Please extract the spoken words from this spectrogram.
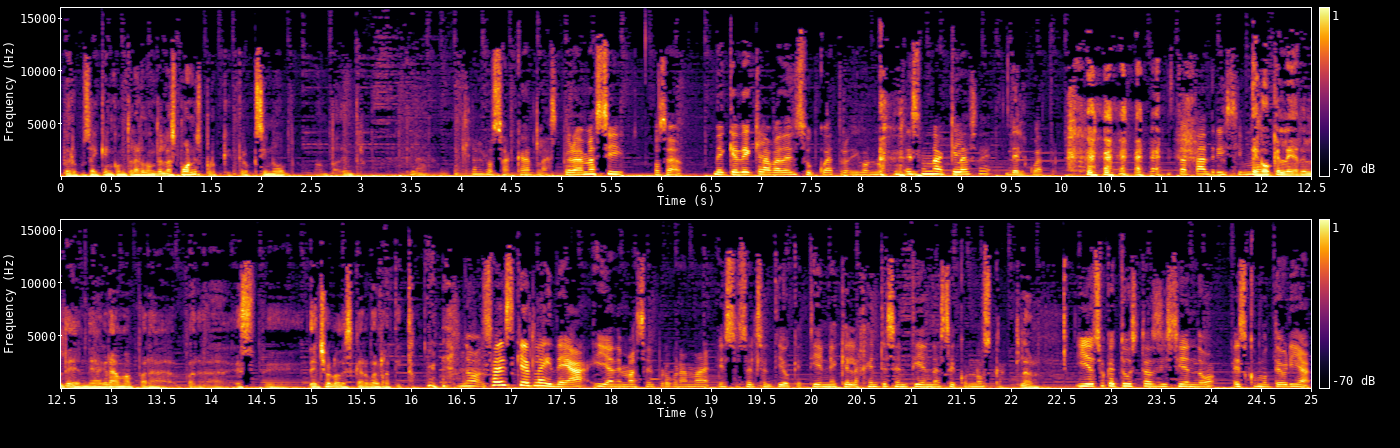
pero pues hay que encontrar dónde las pones porque creo que si no van para adentro. claro. Claro, sacarlas. Pero además sí, o sea, me quedé clavada en su 4. Digo, no, es una clase del 4. Está padrísimo. Tengo que leer el de Enneagrama para, para este. De hecho, lo descargo al ratito. No, ¿sabes qué es la idea? Y además el programa, ese es el sentido que tiene, que la gente se entienda, se conozca. claro. Y eso que tú estás diciendo es como teoría.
